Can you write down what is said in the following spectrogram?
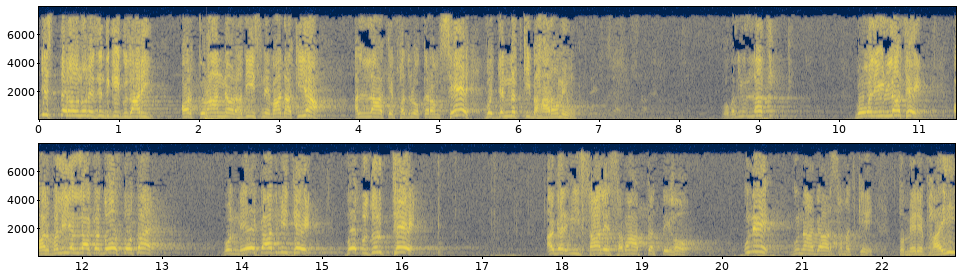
جس طرح انہوں نے زندگی گزاری اور قرآن نے اور حدیث نے وعدہ کیا اللہ کے فضل و کرم سے وہ جنت کی بہاروں میں ہوں۔ وہ ولی اللہ تھے۔ وہ ولی اللہ تھے اور ولی اللہ کا دوست ہوتا ہے۔ وہ نیک آدمی تھے۔ وہ بزرگ تھے۔ اگر ایسال ثواب کرتے ہو انہیں گناگار سمجھ کے، تو میرے بھائی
